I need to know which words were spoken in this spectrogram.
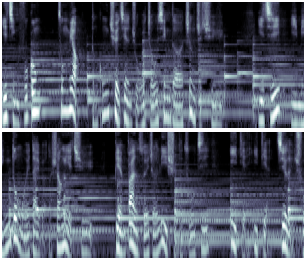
以景福宫、宗庙等宫阙建筑为轴心的政治区域，以及以明洞为代表的商业区域，便伴随着历史的足迹，一点一点积累出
